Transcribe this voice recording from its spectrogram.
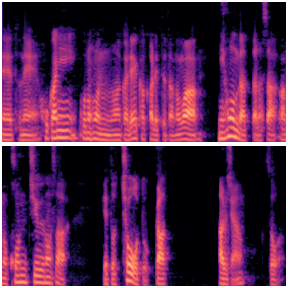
えっ、とね、他にこの本の中で書かれてたのは、日本だったらさ、あの昆虫のさ、えっ、と、蝶とガあるじゃんそう。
